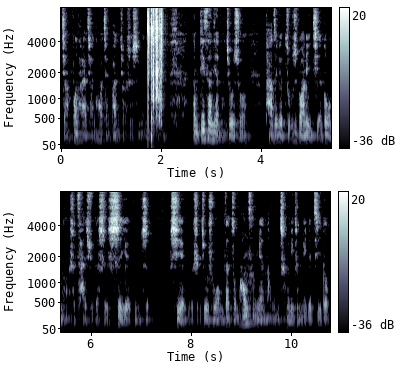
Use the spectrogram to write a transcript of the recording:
讲分开来讲的话，讲半个小时是没问题。那么第三点呢，就是说它这个组织管理结构呢，是采取的是事业部制。事业部制就是说我们在总行层面呢，我们成立这么一个机构。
